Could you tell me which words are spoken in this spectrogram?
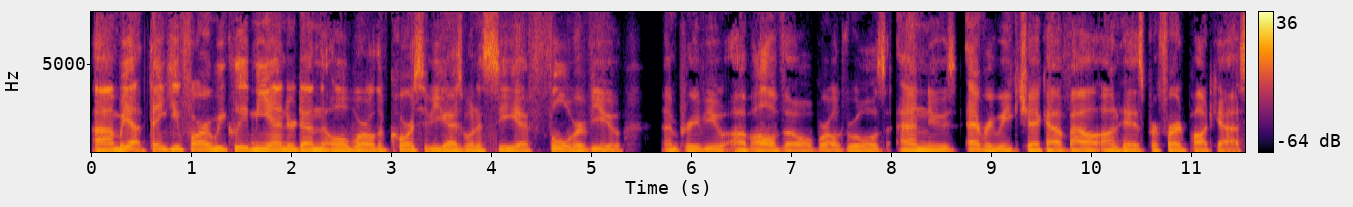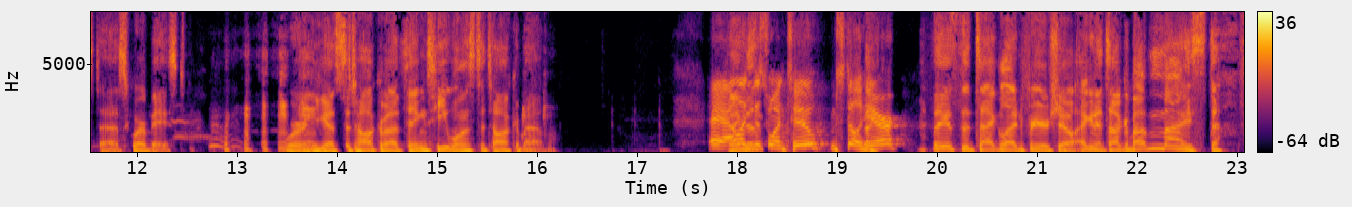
Um, but yeah, thank you for our weekly meander down the old world. Of course, if you guys want to see a full review and preview of all of the old world rules and news every week, check out Val on his preferred podcast, uh, Square Based, where he gets to talk about things he wants to talk about. Hey, I Think like this one too. I'm still here. I think it's the tagline for your show. I'm going to talk about my stuff.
